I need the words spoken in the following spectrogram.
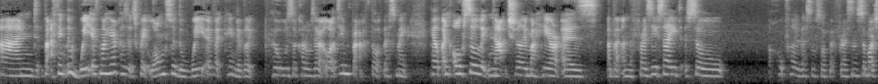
and but I think the weight of my hair because it's quite long, so the weight of it kind of like pulls the curls out a lot of time. But I thought this might help, and also like naturally my hair is a bit on the frizzy side, so hopefully this will stop it frizzing so much.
